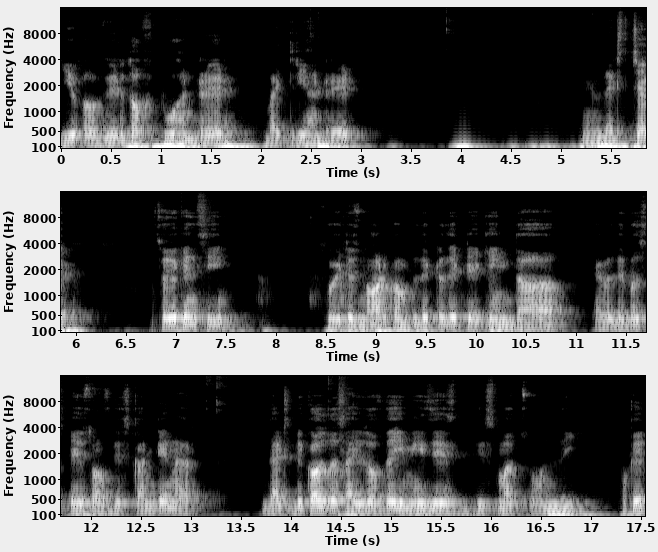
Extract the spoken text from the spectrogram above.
give a width of 200 by 300 and let's check. So you can see so it is not completely taking the available space of this container. That's because the size of the image is this much only. Okay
